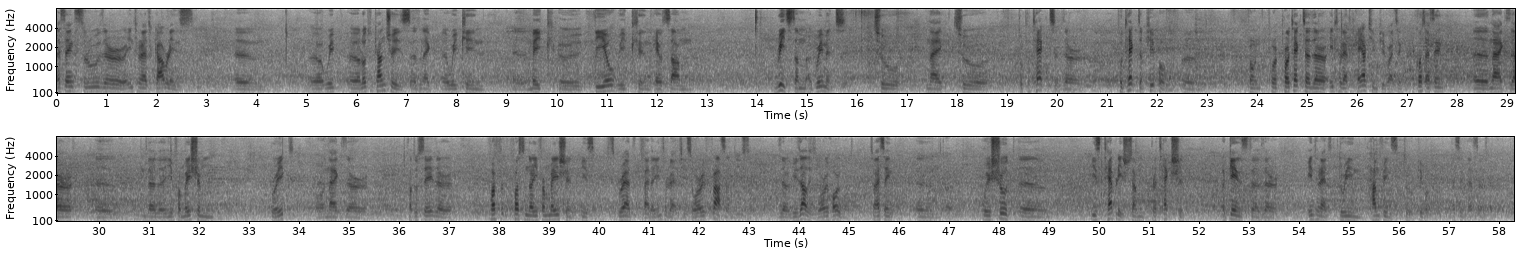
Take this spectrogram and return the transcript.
I think through the internet governance, um, uh, we uh, a lot of countries uh, like uh, we can uh, make a deal. We can have some reach some agreement to like to to protect their protect the people um, from pro- protect the internet hacking people. I think because I think uh, like their uh, the, the information break or like their how to say the personal information is spread by the internet is very fast and the result is very horrible. So I think um, we should uh, establish some protection against uh, the internet doing harm things to people. I think that's uh,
